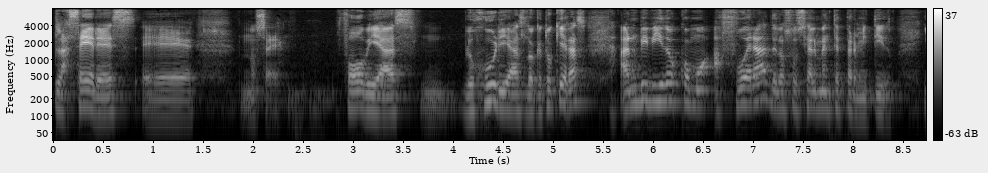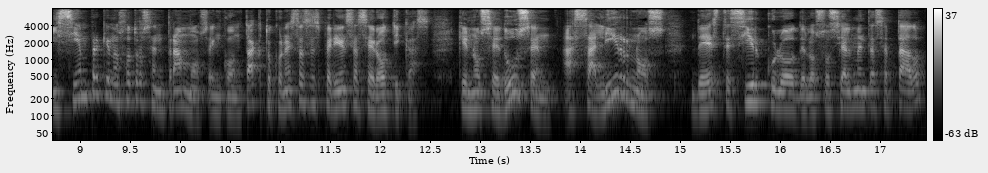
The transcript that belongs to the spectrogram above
placeres, eh, no sé, fobias, lujurias, lo que tú quieras, han vivido como afuera de lo socialmente permitido. Y siempre que nosotros entramos en contacto con estas experiencias eróticas que nos seducen a salirnos de este círculo de lo socialmente aceptado,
